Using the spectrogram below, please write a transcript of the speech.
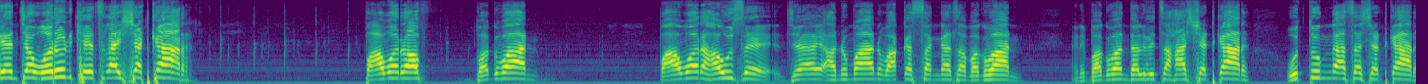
यांच्या वरून खेचलाय षटकार. Power of Bhagwan. Power house आहे. जय हनुमान वाकस संघाचा भगवान. आणि भगवान दलवीचा हा षटकार उत्तुंग असा षटकार.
